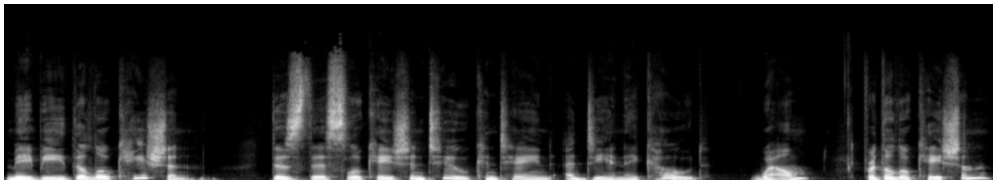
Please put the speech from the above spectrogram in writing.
Maybe the location. Does this location too contain a DNA code? Well, for the location,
